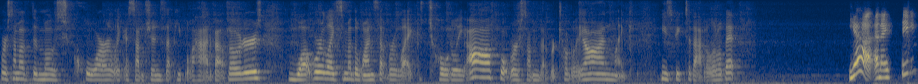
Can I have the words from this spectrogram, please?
were some of the most core like assumptions that people had about voters? What were like some of the ones that were like totally off? What were some that were totally on? Like, you speak to that a little bit? Yeah. And I think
